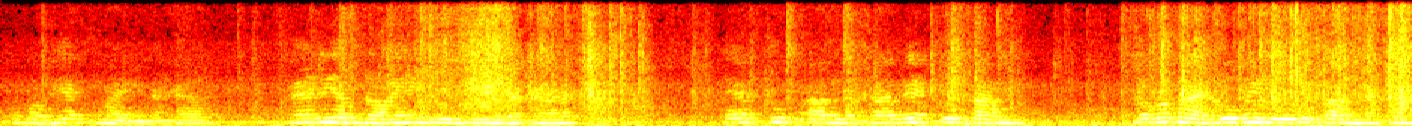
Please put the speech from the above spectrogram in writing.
ต้องมาแพ็คใหม่นะคะให้เรียบร้อยให้ดูดีนะคะแพ็คทุกอันนะคะแพ็คทุกอันแล้วก็ถ่ายรูปให้รู้ทุกอันนะคะ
